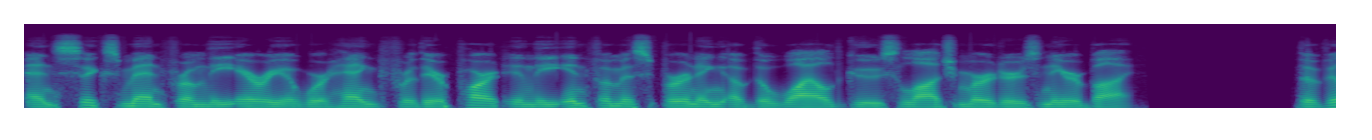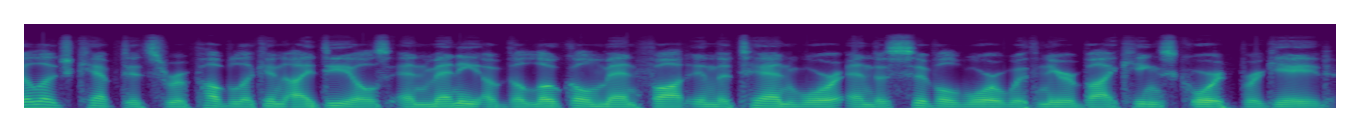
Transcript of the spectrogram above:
and six men from the area were hanged for their part in the infamous burning of the Wild Goose Lodge murders nearby. The village kept its Republican ideals and many of the local men fought in the Tan War and the Civil War with nearby Kingscourt Brigade,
